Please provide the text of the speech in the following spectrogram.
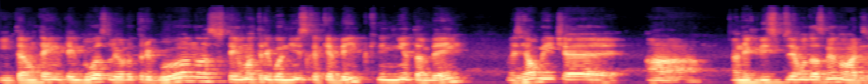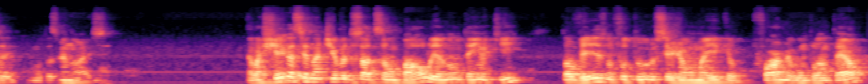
Então tem, tem duas leurotrigonas, tem uma trigonisca que é bem pequenininha também, mas realmente é a, a negríceps é uma das menores, é uma das menores. É. Ela chega a ser nativa do estado de São Paulo, eu não tenho aqui. Talvez no futuro seja uma aí que eu forme algum plantel,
